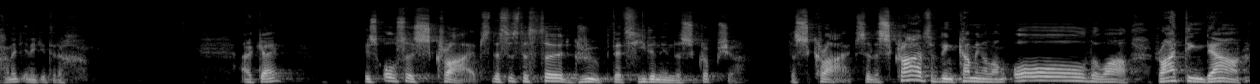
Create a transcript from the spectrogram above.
gaan net terug. Okay? Is also scribes. This is the third group that's hidden in the scripture. The scribes. So the scribes have been coming along all the while, writing down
